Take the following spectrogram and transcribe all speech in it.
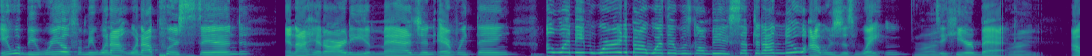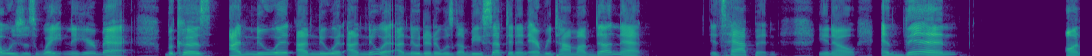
it would be real for me when I when I push send and I had already imagined everything. I wasn't even worried about whether it was going to be accepted. I knew I was just waiting Right. to hear back. Right. I was just waiting to hear back because I knew it, I knew it, I knew it. I knew that it was going to be accepted and every time I've done that, it's happened, you know. And then on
